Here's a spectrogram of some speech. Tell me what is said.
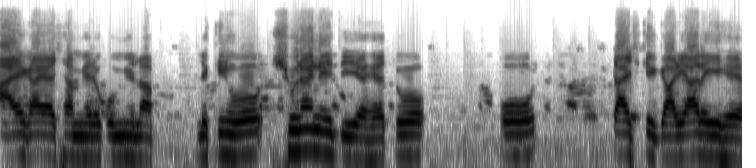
आएगा ऐसा मेरे को मिला, लेकिन वो सुनाई नहीं दिया है तो वो टाइस की गाड़ी आ रही है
